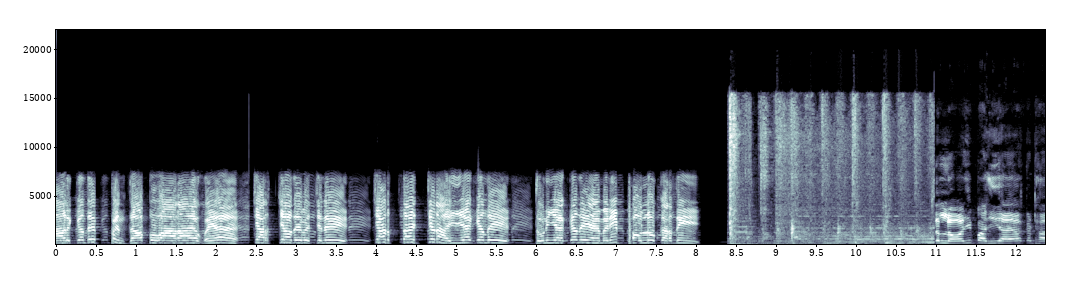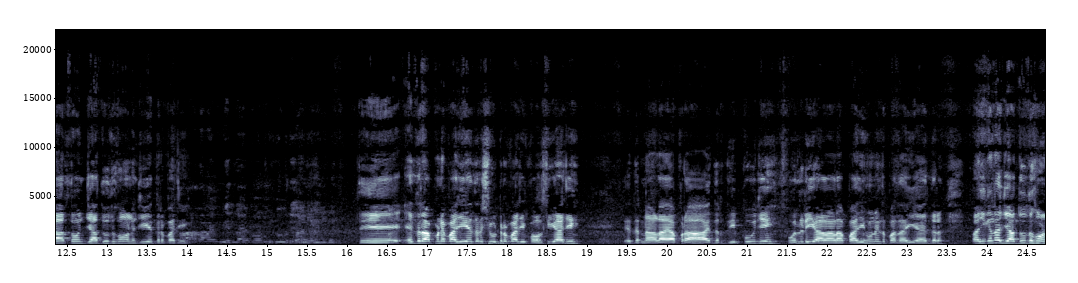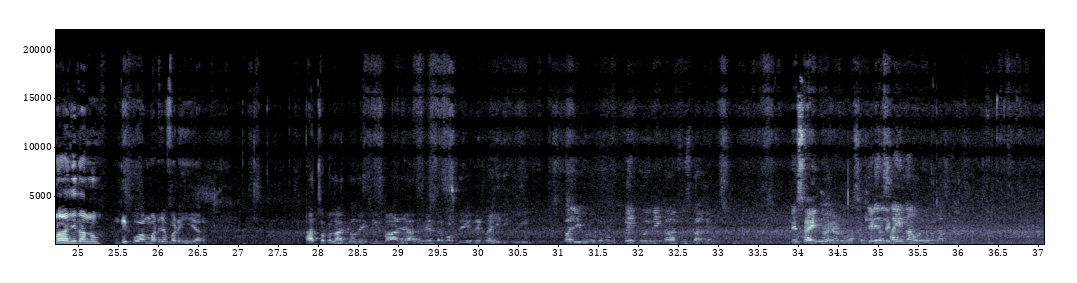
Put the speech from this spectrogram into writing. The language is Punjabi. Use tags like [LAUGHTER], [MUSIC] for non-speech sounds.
ਨਾਲ ਕਹਿੰਦੇ ਭਿੰਦਾ ਪਵਾਰ ਆਇਆ ਹੋਇਆ ਚਰਚਾ ਦੇ ਵਿੱਚ ਨੇ। ਚੜਤਾ ਚੜਾਈ ਹੈ ਕਹਿੰਦੇ, ਦੁਨੀਆ ਕਹਿੰਦੇ ਐਵੇਂ ਨਹੀਂ ਫੋਲੋ ਕਰਦੀ। ਤੇ ਲੋ ਜੀ ਭਾਜੀ ਆਇਆ ਕਠਾਰ ਤੋਂ, ਜਾਦੂ ਦਿਖਾਉਣ ਜੀ ਇੱਧਰ ਭਾਜੀ। ਤੇ ਇੱਧਰ ਆਪਣੇ ਭਾਜੀ, ਇੱਧਰ ਸ਼ੂਟਰ ਭਾਜੀ ਪੁਲਸੀ ਆ ਜੀ। ਇੱਧਰ ਨਾਲ ਆਇਆ ਭਰਾ, ਇੱਧਰ ਦੀਪੂ ਜੀ, ਫੁੱਲੜੀ ਵਾਲਾ ਵਾਲਾ ਭਾਜੀ, ਹੁਣੇ ਤਾਂ ਪਤਾ ਹੀ ਆ ਇੱਧਰ। ਭਾਜੀ ਕਹਿੰਦਾ ਜਾਦੂ ਦਿਖਾਉਣਾ ਜੀ ਤੁਹਾਨੂੰ। ਦੀਪੂ ਆ ਮੜ ਜਾ ਫੜੀ ਯਾਰ। ਹੱਥ ਕੋ ਲੱਗੋ ਦੇਖਣੀ ਬਾਜ ਆ ਜਾਵੇ ਇੱਧਰ ਹੁਣ ਦੇਖਦੇ ਭਾਜੀ ਦੀ ਕੀ ਭਾਜੀ ਹੁਣ ਕਰੋ ਭਾਈ ਕੋਈ ਵੀ ਕਾਰ ਚੂਜ਼ ਕਰ ਲਿਓ। ਇਹ ਸਾਈਨ ਨਾ ਜਾਣ ਵਾਸਤੇ ਜਿਹੜੇ ਸਾਈਨ ਨਾ ਉਹ ਦੱਸ ਦਿਓ।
